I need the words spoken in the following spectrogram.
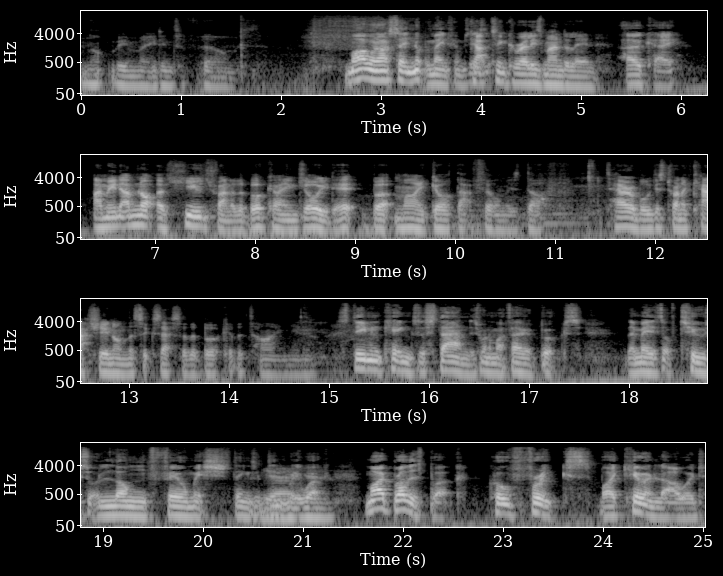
Not being made into films. My when I say not been made into films, is- Captain Corelli's Mandolin. Okay. I mean, I'm not a huge fan of the book. I enjoyed it, but my god, that film is duff. Terrible. Just trying to cash in on the success of the book at the time. You know. Stephen King's The Stand is one of my favourite books. They made it sort of two sort of long filmish things that didn't Yeah, really yeah. work. My brother's book called Freaks by Kieran Larwood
